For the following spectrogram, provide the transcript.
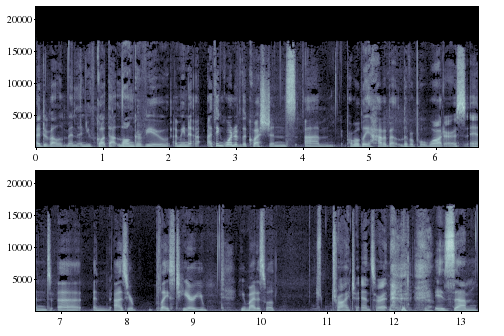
a development and you've got that longer view. I mean, I think one of the questions um, probably I have about Liverpool Waters, and uh, and as you're placed here, you you might as well t- try to answer it. yeah. Is um,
